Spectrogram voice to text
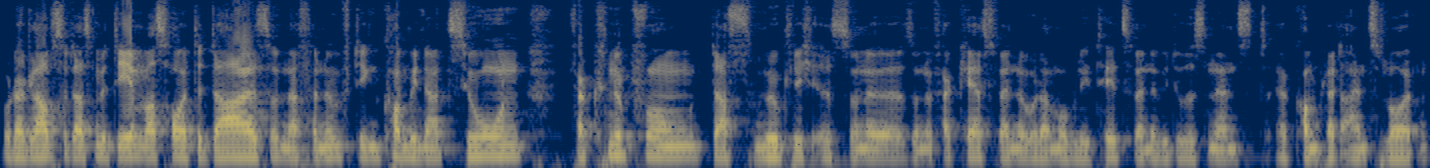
Oder glaubst du, dass mit dem, was heute da ist und einer vernünftigen Kombination, Verknüpfung, das möglich ist, so eine, so eine Verkehrswende oder Mobilitätswende, wie du es nennst, äh, komplett einzuläuten?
